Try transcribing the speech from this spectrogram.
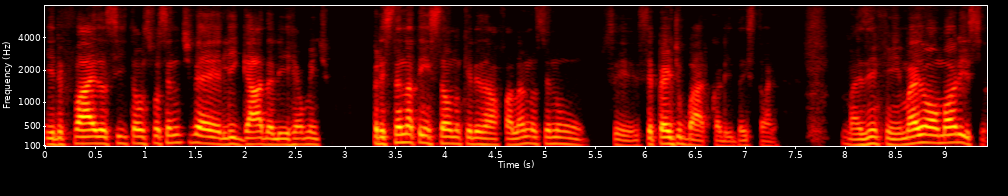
Ele faz assim, então, se você não tiver ligado ali, realmente prestando atenção no que ele estava falando, você não você, você, perde o barco ali da história. Mas enfim, mas ó, Maurício,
